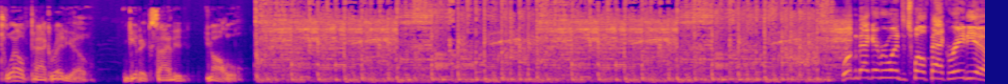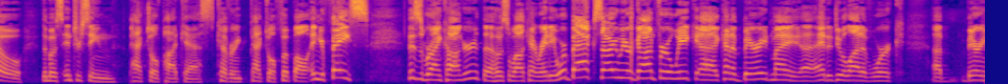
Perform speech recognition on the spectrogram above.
12 Pack Radio. Get excited, y'all. Welcome back, everyone, to 12 Pack Radio, the most interesting Pac 12 podcast covering Pac 12 football in your face. This is Brian Conger, the host of Wildcat Radio. We're back. Sorry we were gone for a week. I uh, kind of buried my, uh, I had to do a lot of work uh,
